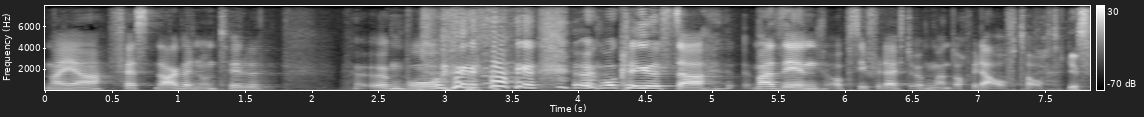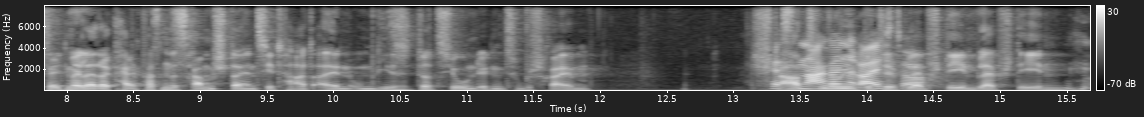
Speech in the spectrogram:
naja, festnageln und Till. Irgendwo, irgendwo klingelt es da. Mal sehen, ob sie vielleicht irgendwann doch wieder auftaucht. Jetzt fällt mir leider kein passendes Rammstein-Zitat ein, um diese Situation irgendwie zu beschreiben. Festnageln Statue, reicht bitte, doch. bleib stehen, bleib stehen.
